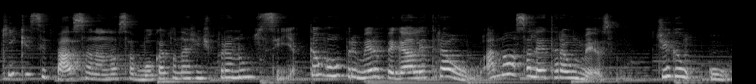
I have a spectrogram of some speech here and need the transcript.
que, que se passa na nossa boca quando a gente pronuncia. Então vamos primeiro pegar a letra U, a nossa letra U mesmo. Digam U.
